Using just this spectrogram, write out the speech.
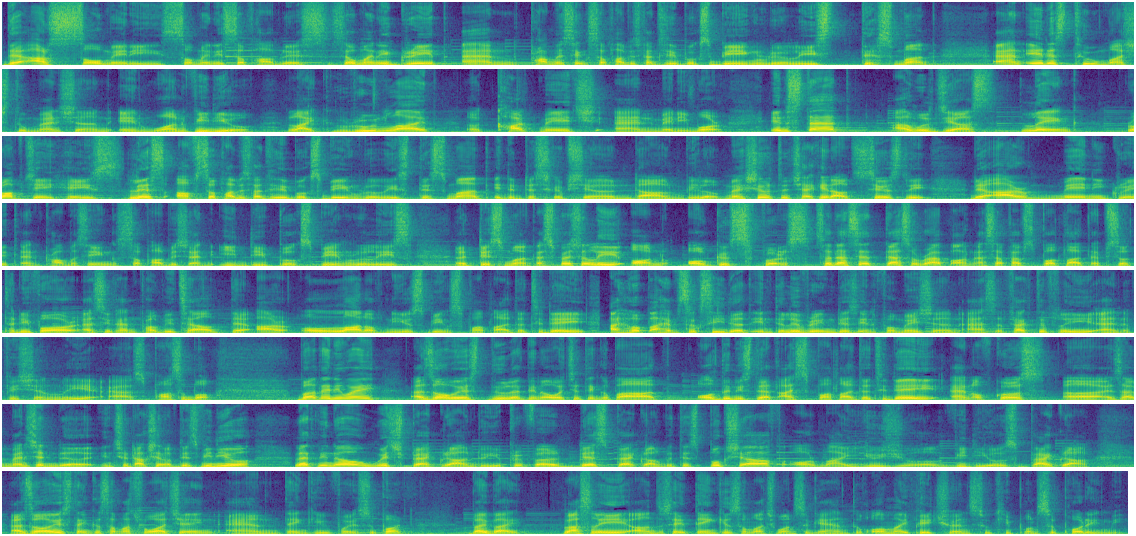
there are so many, so many self-published, so many great and promising self-published fantasy books being released this month. And it is too much to mention in one video, like Runelite, a Card Mage, and many more. Instead, I will just link Rob J. Hayes' list of self-published fantasy books being released this month in the description down below. Make sure to check it out. Seriously, there are many great and promising self-published and indie books being released uh, this month, especially on August 1st. So that's it. That's a wrap on SFF Spotlight episode 34. As you can probably tell, there are a lot of news being spotlighted today. I hope I have succeeded in delivering this information as effectively and efficiently as possible. But anyway, as always, do let me know what you think about all the news that I spotlighted today. And of course, uh, as I mentioned in the introduction of this video, let me know which background do you prefer, this background with this bookshelf or my usual videos background. As always, thank you so much for watching and thank you for your support. Bye bye. Lastly, I want to say thank you so much once again to all my patrons who keep on supporting me.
